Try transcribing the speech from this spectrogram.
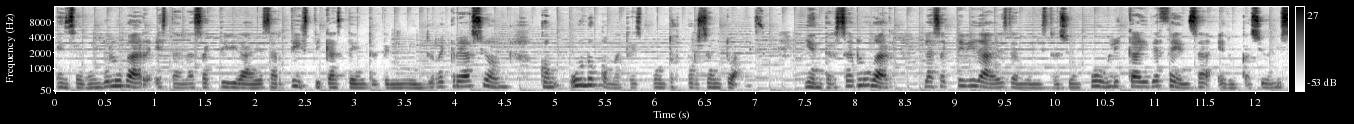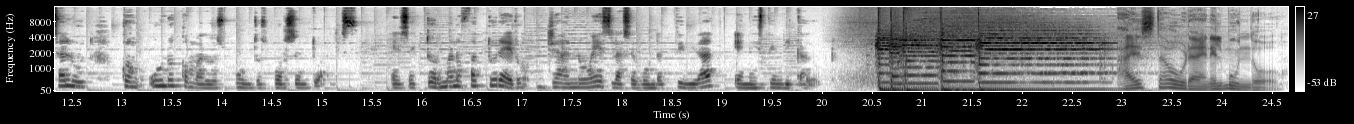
En segundo lugar están las actividades artísticas de entretenimiento y recreación con 1,3 puntos porcentuales. Y en tercer lugar, las actividades de administración pública y defensa, educación y salud con 1,2 puntos porcentuales. El sector manufacturero ya no es la segunda actividad en este indicador a esta hora en el mundo.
